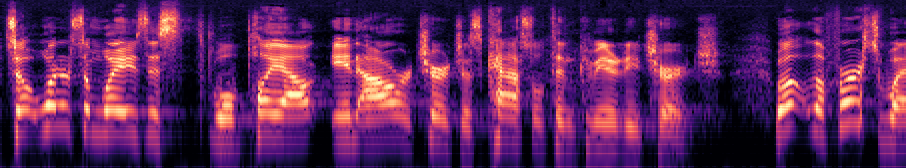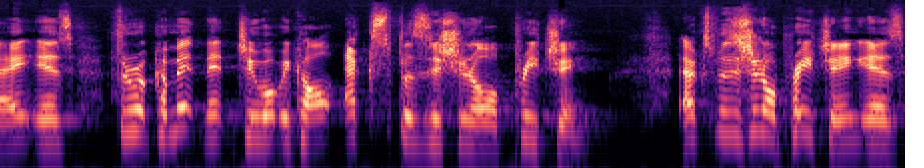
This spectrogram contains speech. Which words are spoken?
So, what are some ways this will play out in our church as Castleton Community Church? Well, the first way is through a commitment to what we call expositional preaching. Expositional preaching is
